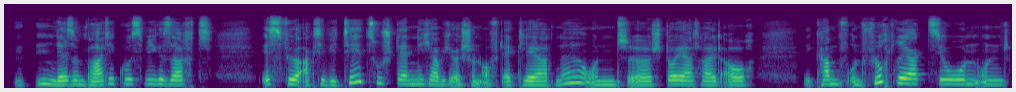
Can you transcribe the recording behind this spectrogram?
der Sympathikus, wie gesagt, ist für Aktivität zuständig, habe ich euch schon oft erklärt, ne? Und äh, steuert halt auch die Kampf- und Fluchtreaktion und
